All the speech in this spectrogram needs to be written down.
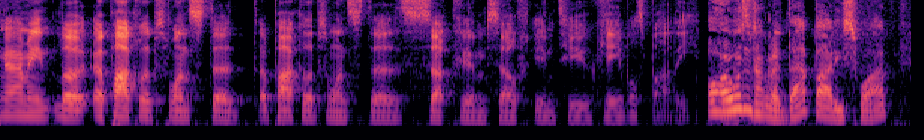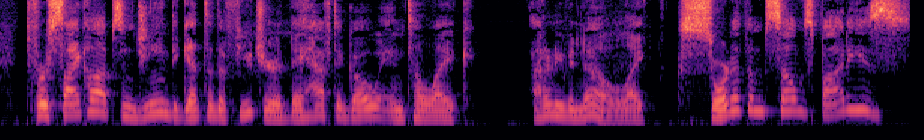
I mean, look, Apocalypse wants to Apocalypse wants to suck himself into Cable's body. Oh, I wasn't talking about that body swap. For Cyclops and Jean to get to the future, they have to go into like I don't even know, like sort of themselves bodies,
